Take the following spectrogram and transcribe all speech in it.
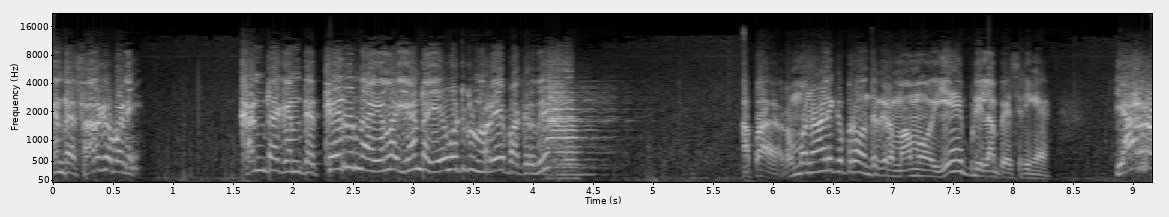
ஏண்டா சரகமணி கண்ட கண்ட தெரு நாயெல்லாம் ஏன்டா என் வீட்டுக்கு நுழைய பாக்குறது? அப்பா ரொம்ப நாளைக்கு அப்புறம் வந்திருக்கிற மாமாவை ஏன் இப்படி எல்லாம் பேசுறீங்க? யாரா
